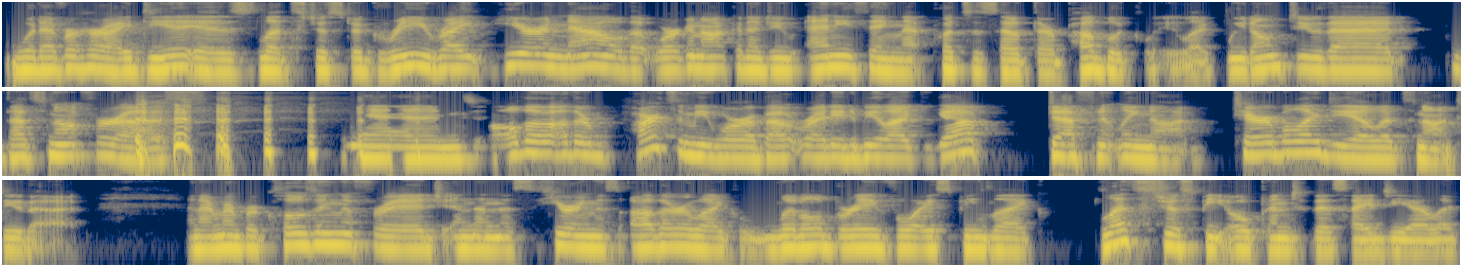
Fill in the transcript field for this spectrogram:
whatever her idea is, let's just agree right here and now that we're not going to do anything that puts us out there publicly. Like, we don't do that. That's not for us. and all the other parts of me were about ready to be like, yep, definitely not. Terrible idea. Let's not do that. And I remember closing the fridge and then this hearing this other like little brave voice being like, let's just be open to this idea. Like,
